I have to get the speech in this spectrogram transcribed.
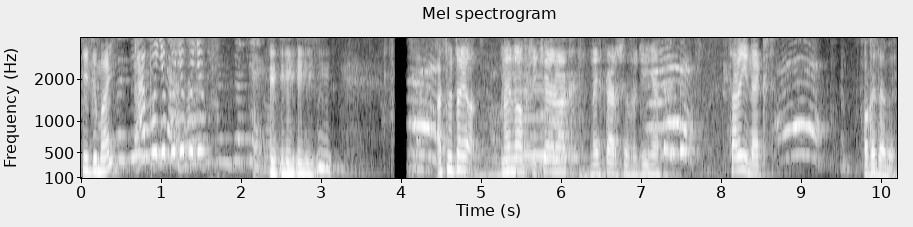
Ty trzymaj? A pójdzie, pójdzie, pójdzie. A tutaj najnowszy cielak, najstarszy w rodzinie. Salinex. Pokażemy.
